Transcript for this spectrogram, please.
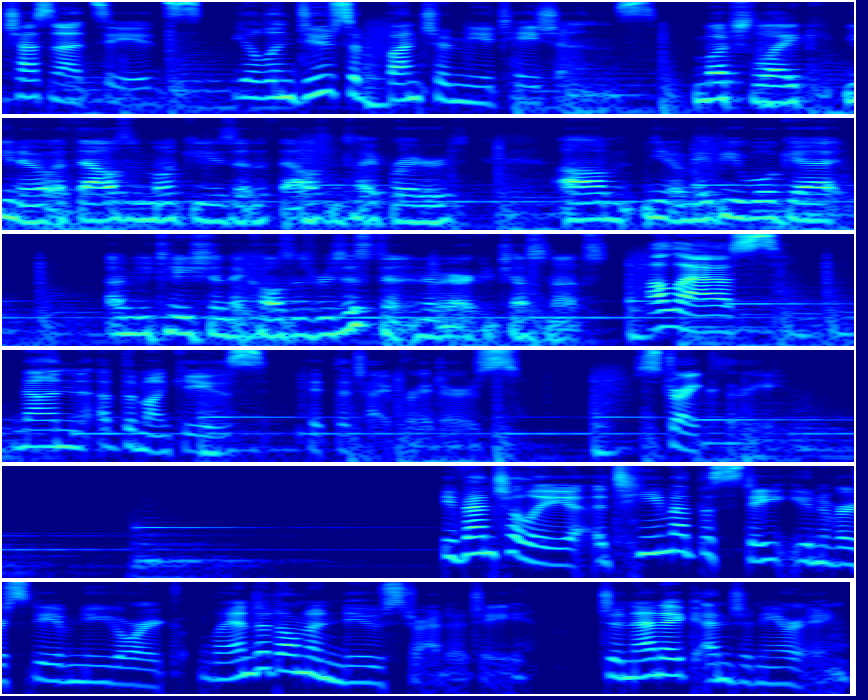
chestnut seeds, you'll induce a bunch of mutations. Much like, you know, a thousand monkeys and a thousand typewriters. Um, you know, maybe we'll get a mutation that causes resistant in American chestnuts. Alas, none of the monkeys hit the typewriters. Strike three. Eventually, a team at the State University of New York landed on a new strategy genetic engineering.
